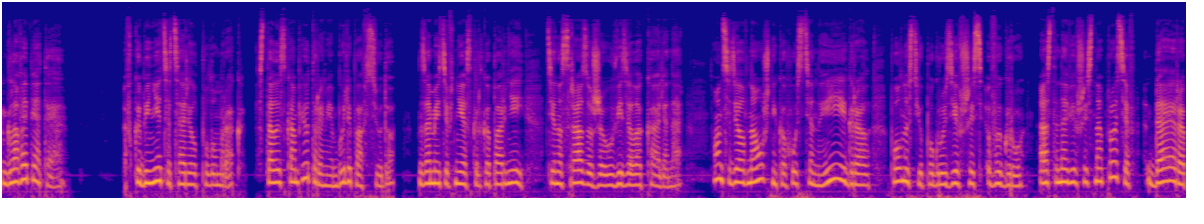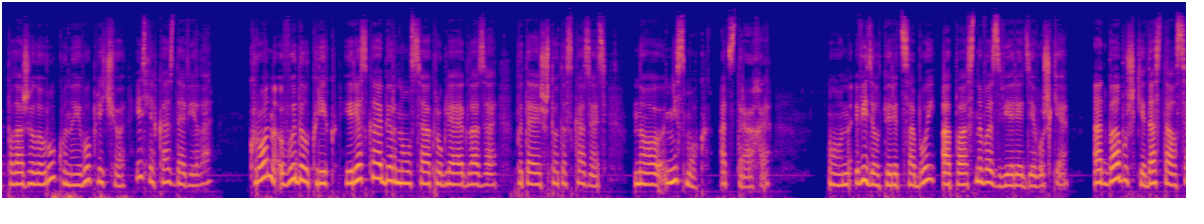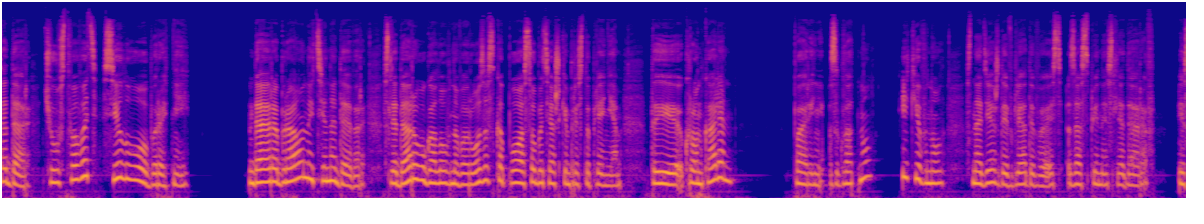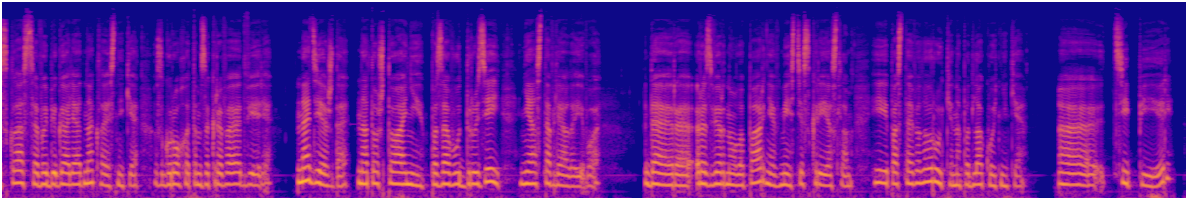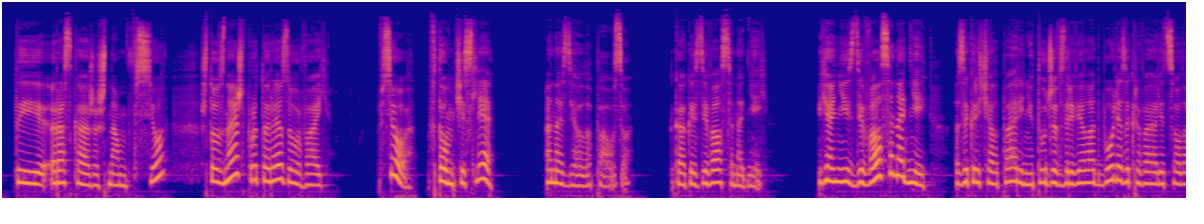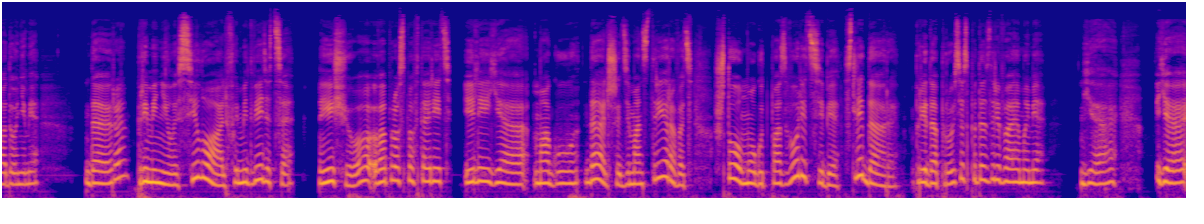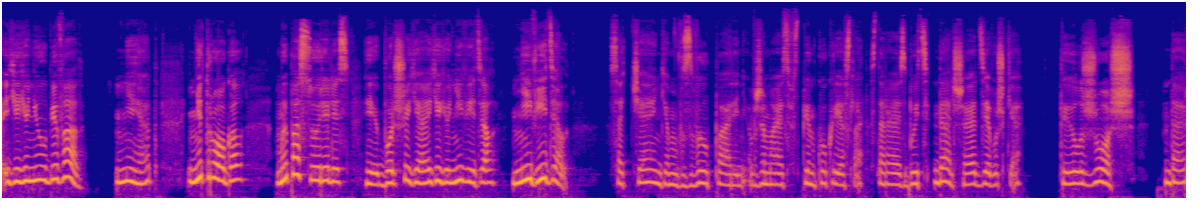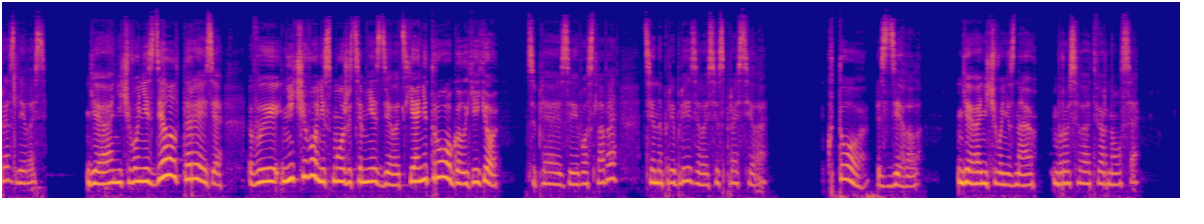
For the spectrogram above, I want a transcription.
Глава пятая. В кабинете царил полумрак. Столы с компьютерами были повсюду. Заметив несколько парней, Тина сразу же увидела Калина. Он сидел в наушниках у стены и играл, полностью погрузившись в игру. Остановившись напротив, Дайра положила руку на его плечо и слегка сдавила. Крон выдал крик и резко обернулся, округляя глаза, пытаясь что-то сказать, но не смог от страха. Он видел перед собой опасного зверя девушки. От бабушки достался дар чувствовать силу оборотней. Дайра Браун и Тина Девер, следары уголовного розыска по особо тяжким преступлениям. Ты Крон Каллен? Парень сглотнул и кивнул, с надеждой вглядываясь за спиной следаров. Из класса выбегали одноклассники, с грохотом закрывая двери. Надежда на то, что они позовут друзей, не оставляла его. Дайра развернула парня вместе с креслом и поставила руки на подлокотнике. «А теперь ты расскажешь нам всё, что знаешь про Терезу Урвай. Всё, в том числе...» Она сделала паузу. Как издевался над ней. «Я не издевался над ней!» — закричал парень и тут же взревел от боли, закрывая лицо ладонями. Дайра применила силу альфы-медведицы. Еще вопрос повторить. Или я могу дальше демонстрировать, что могут позволить себе следары при допросе с подозреваемыми? Я... я ее не убивал. Нет, не трогал. Мы поссорились, и больше я ее не видел. Не видел. С отчаянием взвыл парень, вжимаясь в спинку кресла, стараясь быть дальше от девушки. «Ты лжешь. Да, разлилась. «Я ничего не сделал, Терезе. Вы ничего не сможете мне сделать. Я не трогал ее. Цепляясь за его слова, Тина приблизилась и спросила. «Кто сделал?» «Я ничего не знаю», — бросила и отвернулся.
